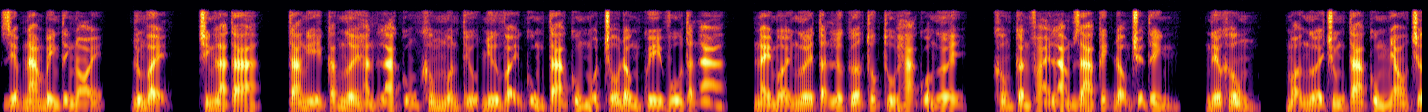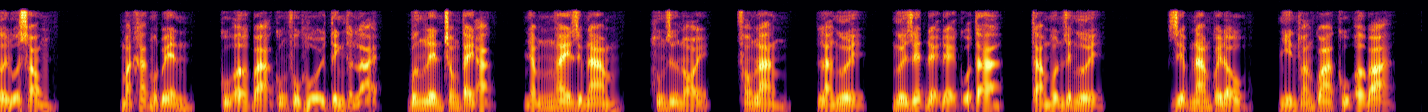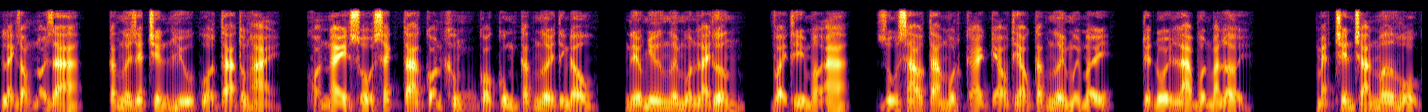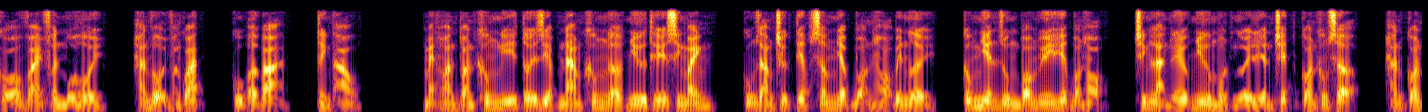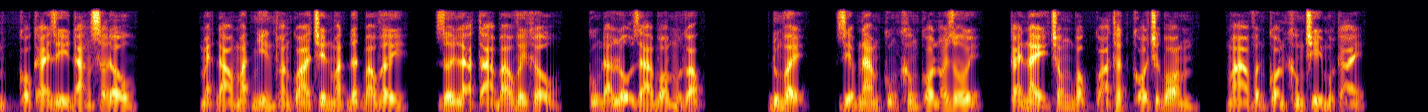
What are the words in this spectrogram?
Diệp Nam bình tĩnh nói, đúng vậy, chính là ta, ta nghĩ các ngươi hẳn là cũng không muốn tiểu như vậy cùng ta cùng một chỗ đồng quy vu tận A, này mời ngươi tận lực ước thúc thủ hạ của ngươi, không cần phải làm ra kích động chuyện tình, nếu không, mọi người chúng ta cùng nhau chơi đùa xong. Mặt khác một bên, cụ ở bạ cũng phục hồi tinh thần lại, bưng lên trong tay ác, nhắm ngay Diệp Nam, hung dữ nói, phong lang, là ngươi, ngươi giết đệ đệ của ta, ta muốn giết ngươi. Diệp Nam quay đầu, nhìn thoáng qua cụ ở bạ, lạnh giọng nói ra, các ngươi giết chiến hữu của ta Tống Hải, khoản này sổ sách ta còn không có cùng các ngươi tính đâu, nếu như ngươi muốn lái thương, vậy thì mở à. dù sao ta một cái kéo theo các ngươi mười mấy, tuyệt đối là buôn bán lời. Mẹ trên trán mơ hồ có vài phần mồ hôi, hắn vội vàng quát, cụ ở bạ, tỉnh táo. Mẹ hoàn toàn không nghĩ tới Diệp Nam không ngờ như thế sinh mánh, cũng dám trực tiếp xâm nhập bọn họ bên người, công nhiên dùng bom uy hiếp bọn họ, chính là nếu như một người liền chết còn không sợ, hắn còn có cái gì đáng sợ đâu. Mẹ đảo mắt nhìn thoáng qua trên mặt đất bao vây, rơi là tả bao vây khẩu, cũng đã lộ ra bom một góc. Đúng vậy, Diệp Nam cũng không có nói dối, cái này trong bọc quả thật có chiếc bom, mà vẫn còn không chỉ một cái.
